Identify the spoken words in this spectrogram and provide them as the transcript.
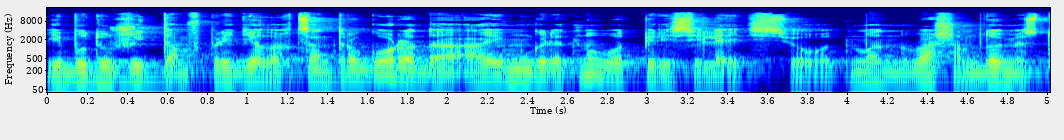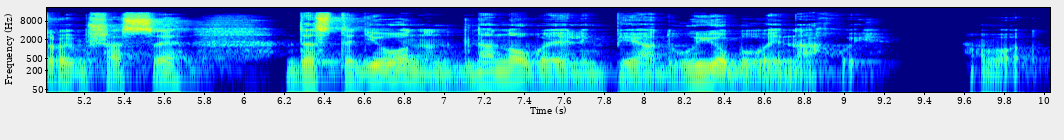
и буду жить там в пределах центра города, а ему говорят, ну вот переселяйтесь, все, вот мы в вашем доме строим шоссе до стадиона на новую Олимпиаду, уебывай нахуй. Вот.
